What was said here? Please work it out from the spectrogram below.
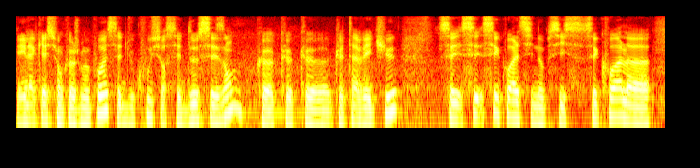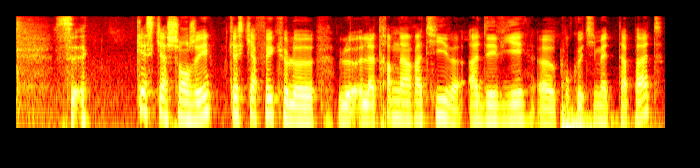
Et la question que je me pose, c'est du coup sur ces deux saisons que, que, que, que tu as vécues, c'est- quoi le synopsis? C'est quoi le. Qu'est-ce qui a changé? Qu'est-ce qui a fait que le, la trame narrative a dévié euh, pour que tu mettes ta patte?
